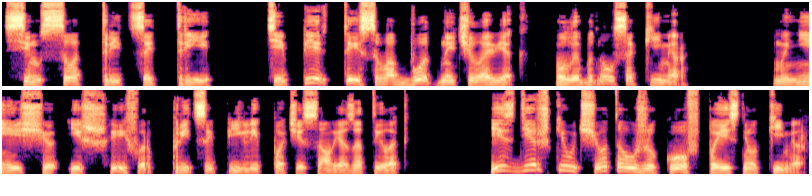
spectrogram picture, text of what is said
733. Теперь ты свободный человек, улыбнулся Кимер. Мне еще и шифр прицепили, почесал я затылок. «Издержки учета у жуков», – пояснил Кимер.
